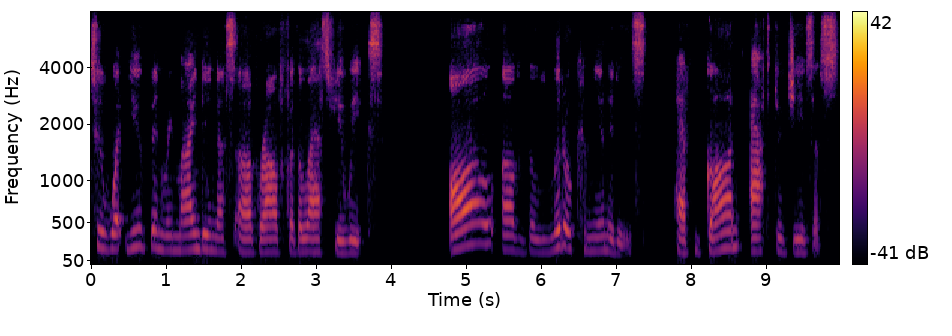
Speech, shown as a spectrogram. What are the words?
to what you've been reminding us of, Rolf, for the last few weeks, all of the little communities have gone after Jesus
